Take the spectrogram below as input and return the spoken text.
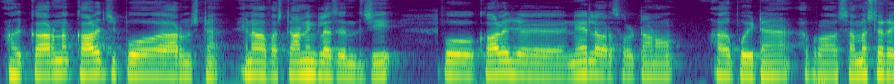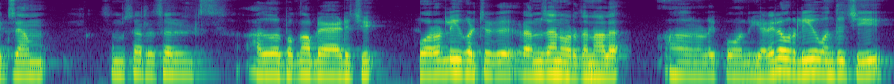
அதுக்கு காரணம் காலேஜ் போக ஆரம்பிச்சிட்டேன். ஏன்னா ஃபஸ்ட் ஆன்லைன் கிளாஸ் இருந்துச்சு. இப்போது காலேஜ் நேரில் வர சொல்லிட்டானோ அது போயிட்டேன். அப்புறம் செமஸ்டர் எக்ஸாம் செமஸ்டர் ரிசல்ட்ஸ் அது ஒரு பக்கம் அப்படியே ஆகிடுச்சு ஒரு லீவ் கிடச்சிருக்கு. ரம்ஜான் வரதுனால அதனால் இப்போ வந்து இடையில ஒரு லீவ் வந்துச்சு.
